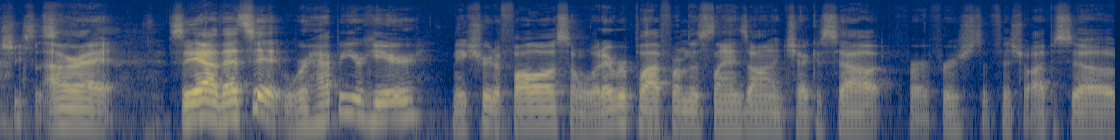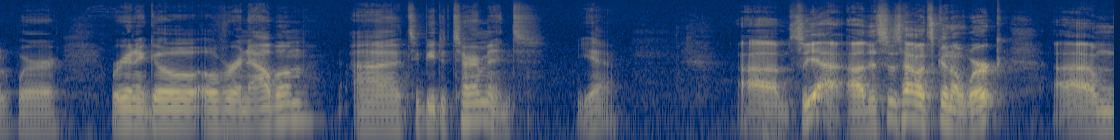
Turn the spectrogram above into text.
Jesus. All right. So yeah, that's it. We're happy you're here. Make sure to follow us on whatever platform this lands on and check us out for our first official episode where we're gonna go over an album uh, to be determined. Yeah. Um, so yeah, uh, this is how it's going to work. Um,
